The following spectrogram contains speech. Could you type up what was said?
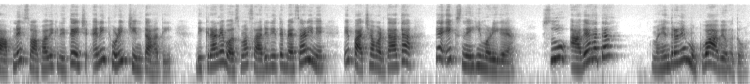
બાપને સ્વાભાવિક રીતે જ એની થોડી ચિંતા હતી. દીકરાને બસમાં સારી રીતે બેસાડીને એ પાછા વળતા હતા, ત્યાં એક સ્નેહી મળી ગયા. શું આવ્યા હતા? મહેન્દ્રને મૂકવા આવ્યો હતો.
